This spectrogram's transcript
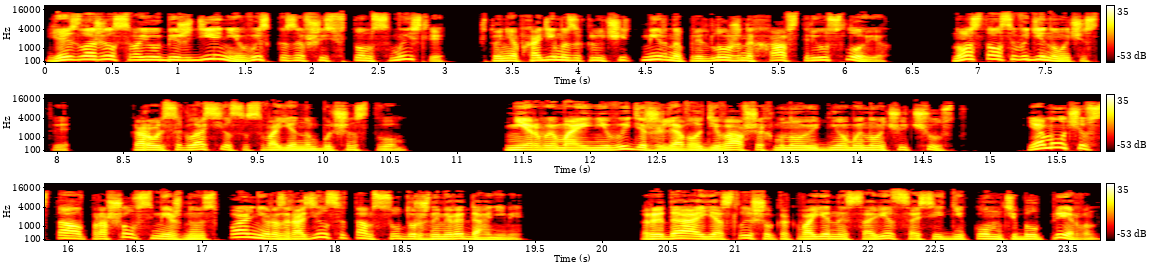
Я изложил свое убеждение, высказавшись в том смысле, что необходимо заключить мир на предложенных Австрии условиях, но остался в одиночестве. Король согласился с военным большинством. Нервы мои не выдержали овладевавших мною днем и ночью чувств. Я молча встал, прошел в смежную спальню, разразился там судорожными рыданиями. Рыдая, я слышал, как военный совет в соседней комнате был прерван.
